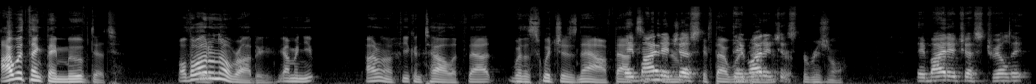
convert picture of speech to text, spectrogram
I would think they moved it. Although I don't know, Robbie. I mean, you, I don't know if you can tell if that where the switch is now. If that's might have just- if that would might have have been just- original. they might have just drilled it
